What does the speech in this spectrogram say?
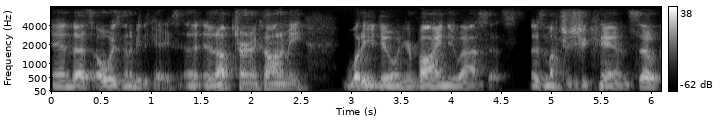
And that's always going to be the case. In, in an upturn economy, what are you doing? You're buying new assets as much as you can. So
